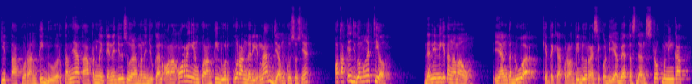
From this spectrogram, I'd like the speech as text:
kita kurang tidur? Ternyata penelitiannya juga sudah menunjukkan orang-orang yang kurang tidur kurang dari 6 jam khususnya, otaknya juga mengecil. Dan ini kita nggak mau. Yang kedua, ketika kurang tidur, resiko diabetes dan stroke meningkat,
